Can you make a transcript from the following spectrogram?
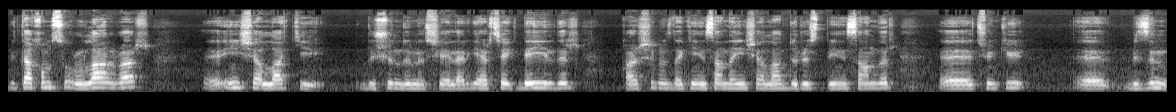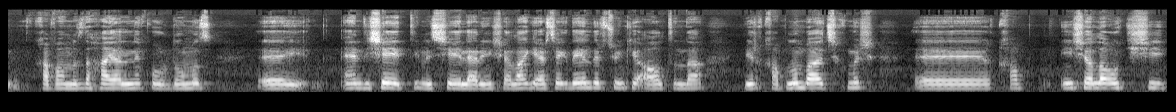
bir takım sorular var. E, inşallah ki düşündüğümüz şeyler gerçek değildir. Karşımızdaki insan da inşallah dürüst bir insandır. E, çünkü e, bizim kafamızda hayalini kurduğumuz, e, endişe ettiğimiz şeyler inşallah gerçek değildir. Çünkü altında bir kaplumbağa çıkmış. E, kap, inşallah o kişi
